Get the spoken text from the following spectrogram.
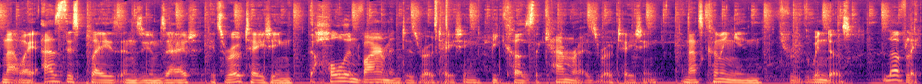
And that way, as this plays and zooms out, it's rotating, the whole environment is rotating because the camera is rotating, and that's coming in through the windows. Lovely.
